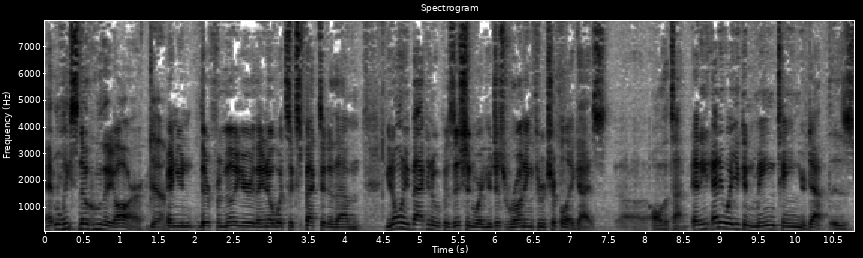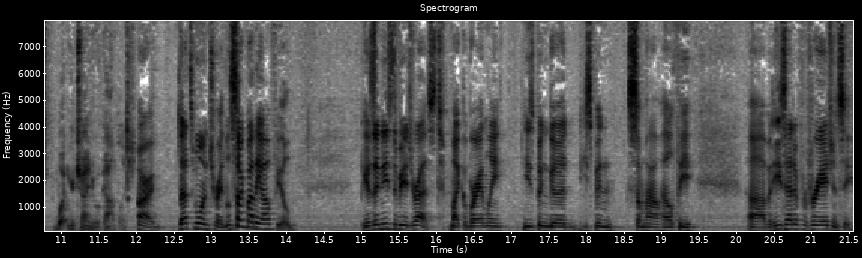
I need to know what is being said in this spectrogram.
at least know who they are, yeah. and you they're familiar, they know what's expected of them. You don't want to be back into a position where you're just running through AAA guys uh, all the time. Any any way you can maintain your depth is what you're trying to accomplish. All right, that's one trade. Let's talk about the outfield because it needs to be addressed. Michael Brantley, he's been good. He's been somehow healthy, uh, but he's headed for free agency.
